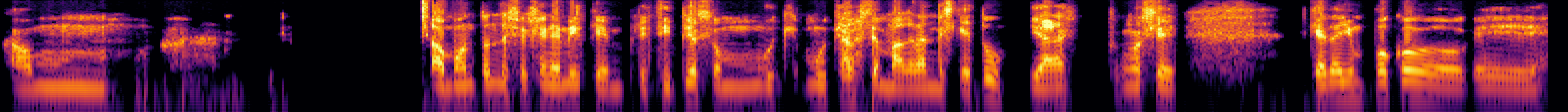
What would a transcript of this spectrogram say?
a un a un montón de esos enemigos que en principio son muy- muchas veces más grandes que tú. Y ahora, no sé, queda ahí un poco eh,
